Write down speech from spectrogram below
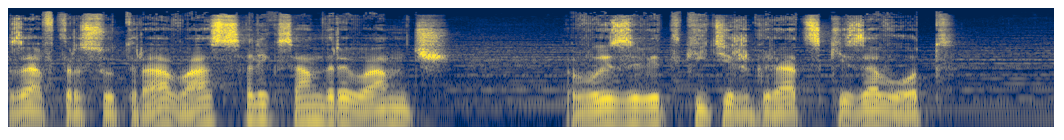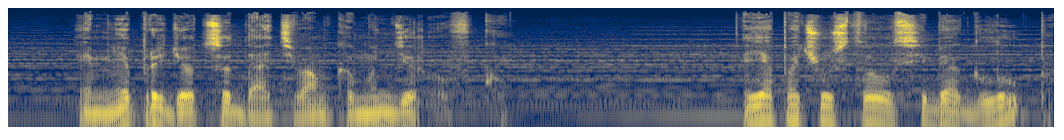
Завтра с утра вас, Александр Иванович, вызовет Китежградский завод, и мне придется дать вам командировку. Я почувствовал себя глупо.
